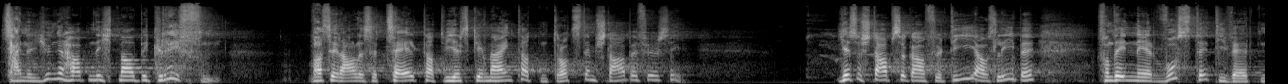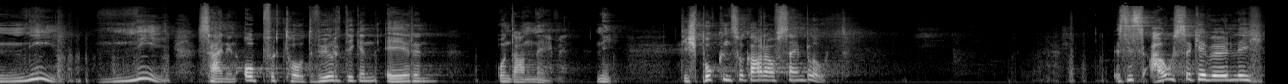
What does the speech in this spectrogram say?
seiner Jünger haben nicht mal begriffen, was er alles erzählt hat, wie er es gemeint hat, und trotzdem starb er für sie. Jesus starb sogar für die aus Liebe, von denen er wusste, die werden nie, nie seinen Opfertod würdigen, ehren und annehmen. Nie. Die spucken sogar auf sein Blut. Es ist außergewöhnlich.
